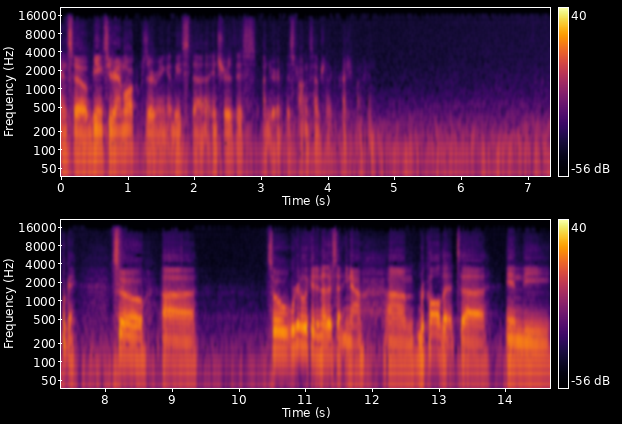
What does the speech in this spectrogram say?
And so, being pseudorandom preserving at least uh, ensures this under the strong assumption of the compression function. Okay, so uh, so we're going to look at another setting now. Um, recall that uh, in the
